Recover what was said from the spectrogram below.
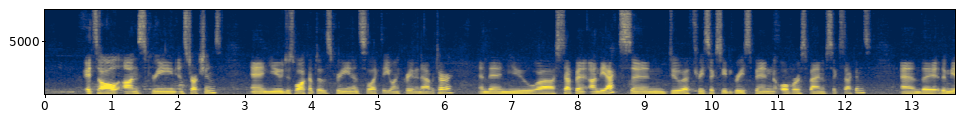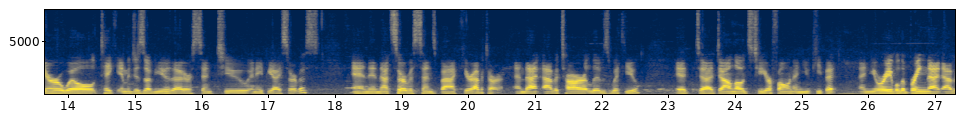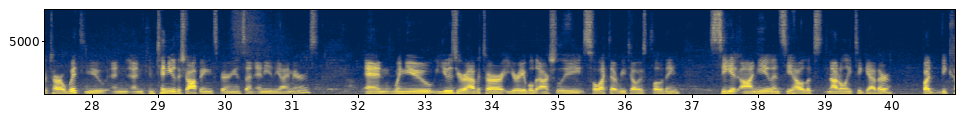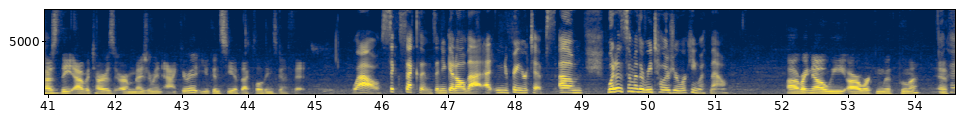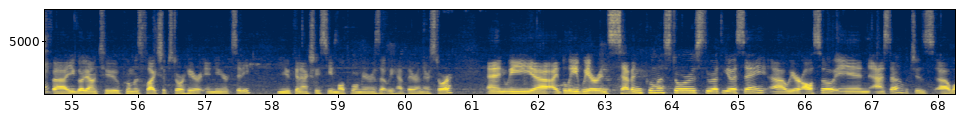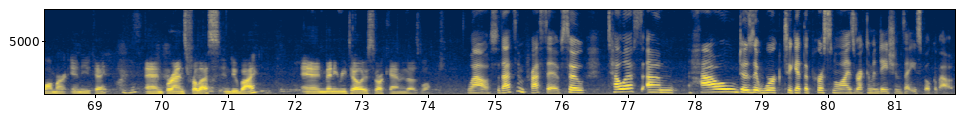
it's all on-screen instructions, and you just walk up to the screen and select that you want to create an avatar and then you uh, step in on the X and do a 360 degree spin over a span of six seconds. And the, the mirror will take images of you that are sent to an API service. And then that service sends back your avatar. And that avatar lives with you. It uh, downloads to your phone and you keep it. And you're able to bring that avatar with you and, and continue the shopping experience on any of the iMirrors. And when you use your avatar, you're able to actually select that retailer's clothing, see it on you, and see how it looks not only together, but because the avatars are measurement accurate, you can see if that clothing is going to fit. Wow, six seconds, and you get all that at your fingertips. Um, what are some of the retailers you're working with now? Uh, right now, we are working with Puma. Okay. If uh, you go down to Puma's flagship store here in New York City, you can actually see multiple mirrors that we have there in their store. And we, uh, I believe, we are in seven Puma stores throughout the USA. Uh, we are also in Asda, which is uh, Walmart in the UK, mm-hmm. and Brands for Less in Dubai, and many retailers throughout Canada as well. Wow, so that's impressive. So tell us, um, how does it work to get the personalized recommendations that you spoke about?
